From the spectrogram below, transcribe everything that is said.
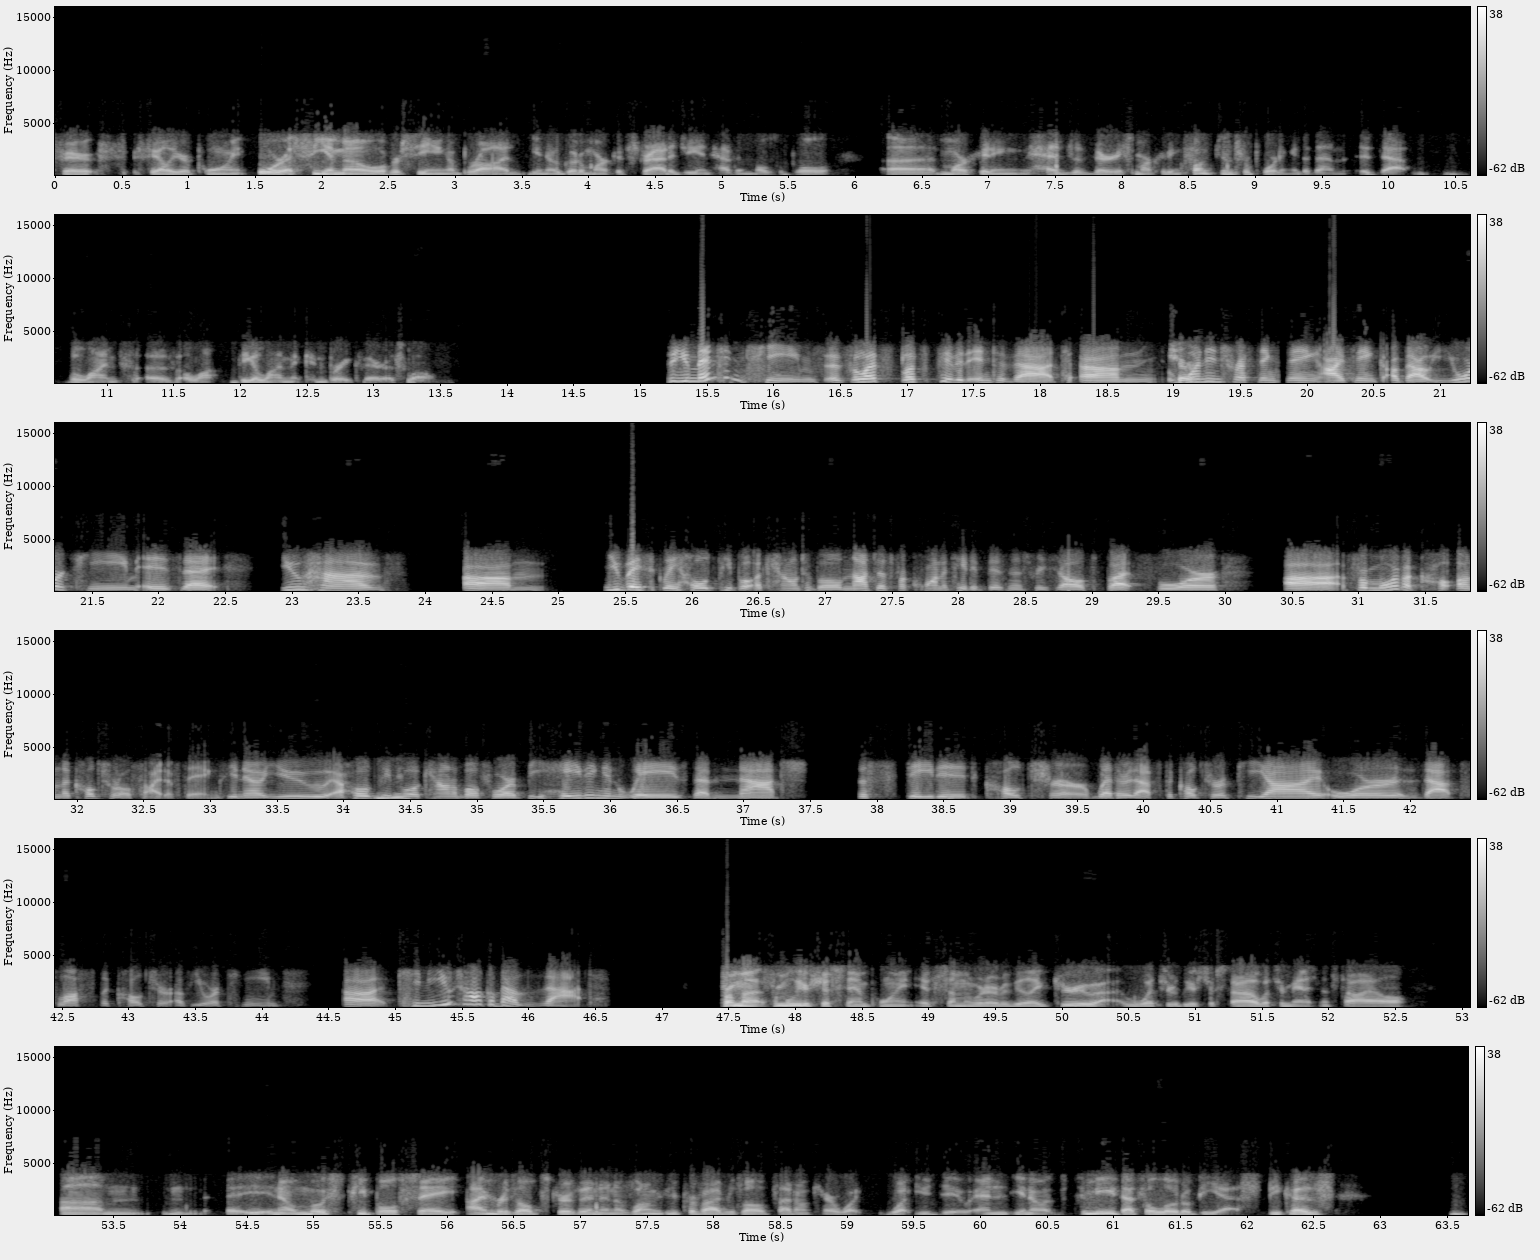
failure point, or a CMO overseeing a broad, you know, go-to-market strategy and having multiple uh, marketing heads of various marketing functions reporting into them. That the lines of the alignment can break there as well. So you mentioned teams, so let's let's pivot into that. Um, sure. One interesting thing I think about your team is that you have um, you basically hold people accountable not just for quantitative business results, but for uh, for more of a on the cultural side of things. You know, you hold mm-hmm. people accountable for behaving in ways that match the stated culture, whether that's the culture of PI or that plus the culture of your team. Uh, can you talk about that? From a from a leadership standpoint, if someone were to be like, Drew, what's your leadership style? What's your management style? Um, you know, most people say I'm results driven, and as long as you provide results, I don't care what what you do. And you know, to me, that's a load of BS because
